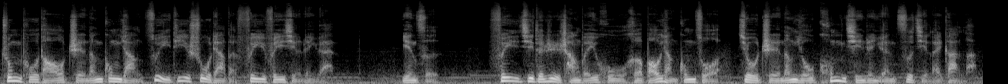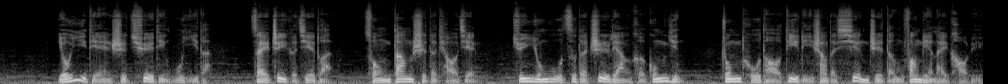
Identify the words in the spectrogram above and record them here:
中途岛只能供养最低数量的非飞行人员，因此，飞机的日常维护和保养工作就只能由空勤人员自己来干了。有一点是确定无疑的，在这个阶段，从当时的条件、军用物资的质量和供应、中途岛地理上的限制等方面来考虑，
